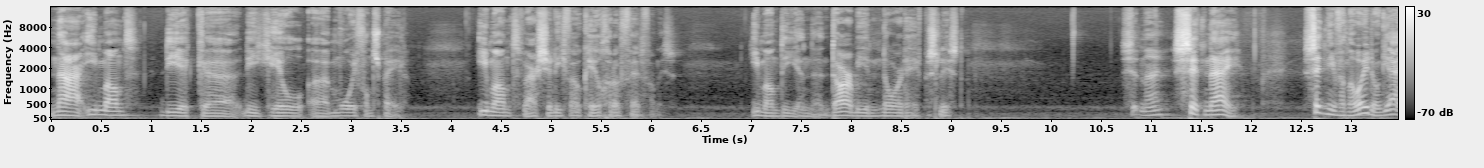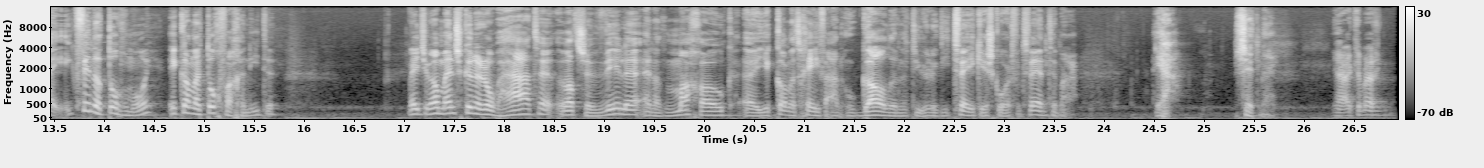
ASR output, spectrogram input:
naar iemand die ik, eh, die ik heel eh, mooi vond spelen. Iemand waar Sharif ook heel groot fan van is. Iemand die een, een derby in het noorden heeft beslist. Sydney? Sydney. Sydney van Hooijdonk. Ja, ik vind dat toch mooi. Ik kan er toch van genieten. Weet je wel, mensen kunnen erop haten wat ze willen en dat mag ook. Eh, je kan het geven aan Ugalde natuurlijk, die twee keer scoort voor Twente. Maar ja, Sydney. Ja, ik heb eigenlijk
